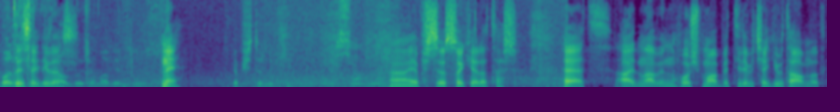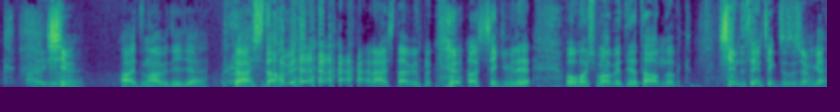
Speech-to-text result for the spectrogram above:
Bu arada Teşekkürler. kaldı hocam haberiniz olsun. ne? Yapıştırdık ki. Ha, yapıştır söker atar. Evet Aydın abinin hoş muhabbetiyle bir çekimi tamamladık. Aydın Şimdi abi. Aydın abi değil ya. Raşit abi. Raşit abinin hoş çekimiyle o hoş muhabbetiyle tamamladık. Şimdi seni çekeceğiz hocam gel.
